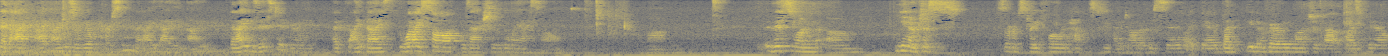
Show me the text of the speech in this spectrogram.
that I, I, I was a real person. That I, I, I that I existed really. That I, that I, what I saw was actually the way I saw it. Um, this one, um, you know, just sort of straightforward. It happens to be my daughter who's sitting right there, but you know, very much about like, you know,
